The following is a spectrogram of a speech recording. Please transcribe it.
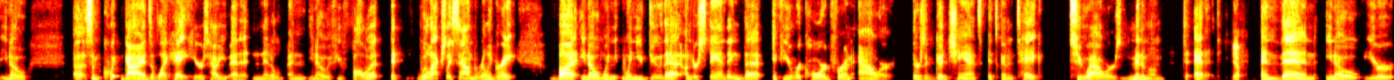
you know, uh, some quick guides of like, hey, here's how you edit, and it'll, and you know, if you follow it, it will actually sound really great. But you know, when when you do that, understanding that if you record for an hour, there's a good chance it's going to take two hours minimum to edit. Yep. And then, you know, you're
